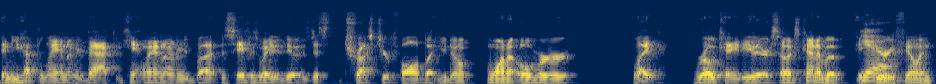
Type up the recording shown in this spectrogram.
and you have to land on your back you can't land on your butt the safest way to do it is just trust your fall but you don't want to over like rotate either so it's kind of a, Yeah. eerie feeling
